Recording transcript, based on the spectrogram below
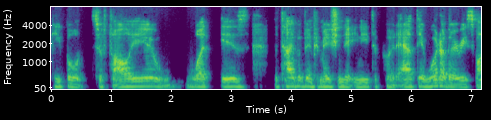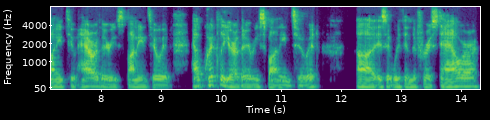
people to follow you, what is the type of information that you need to put out there. What are they responding to? How are they responding to it? How quickly are they responding to it? Uh, is it within the first hour?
